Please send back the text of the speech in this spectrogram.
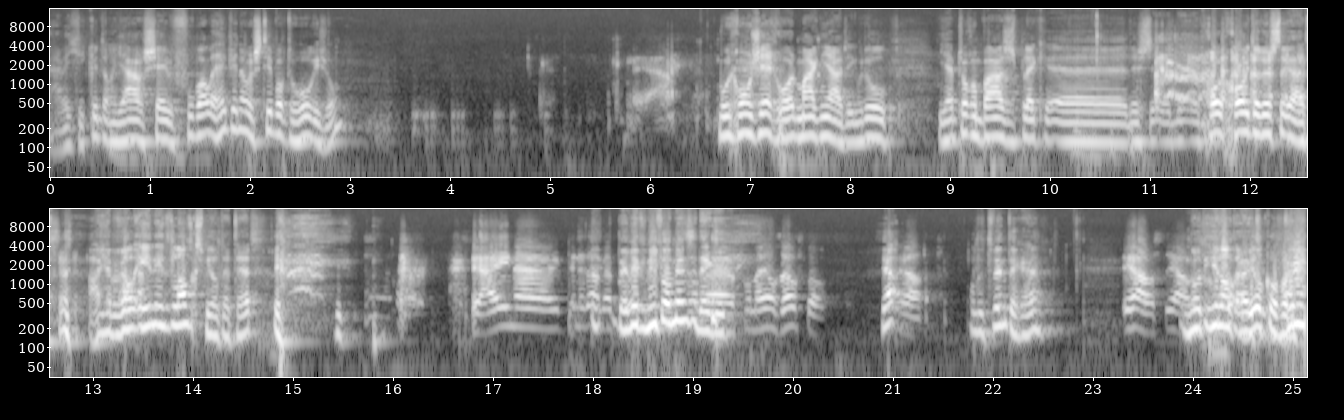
Ja, weet je, je kunt nog een jaar of zeven voetballen. Heb je nou een stip op de horizon? Ja, Moet je gewoon zeggen hoor, het maakt niet uit. Ik bedoel, je hebt toch een basisplek, eh, dus de- gooi, gooi het er rustig uit. Ah, je hebt wel één in het land gespeeld, hè, Ted? ja één, eh, inderdaad. Dat weten niet veel mensen, denk ik. Van Nederland zelf al. Ja, Ja, onder 20, hè? ja, was, ja, Noord-Ierland uit. Wilco van de 3-0.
